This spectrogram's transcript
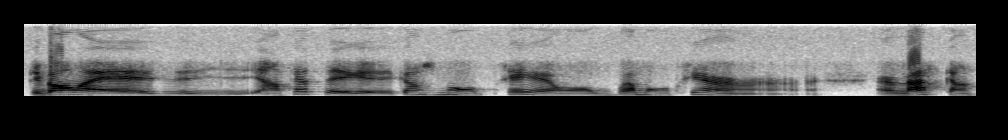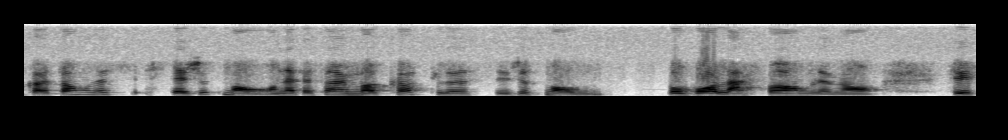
puis bon, en fait, quand je montrais, on voit montrer un, un masque en coton, c'était juste mon, on appelle ça un mock-up, c'est juste mon, pour voir la forme. Là, mon, si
